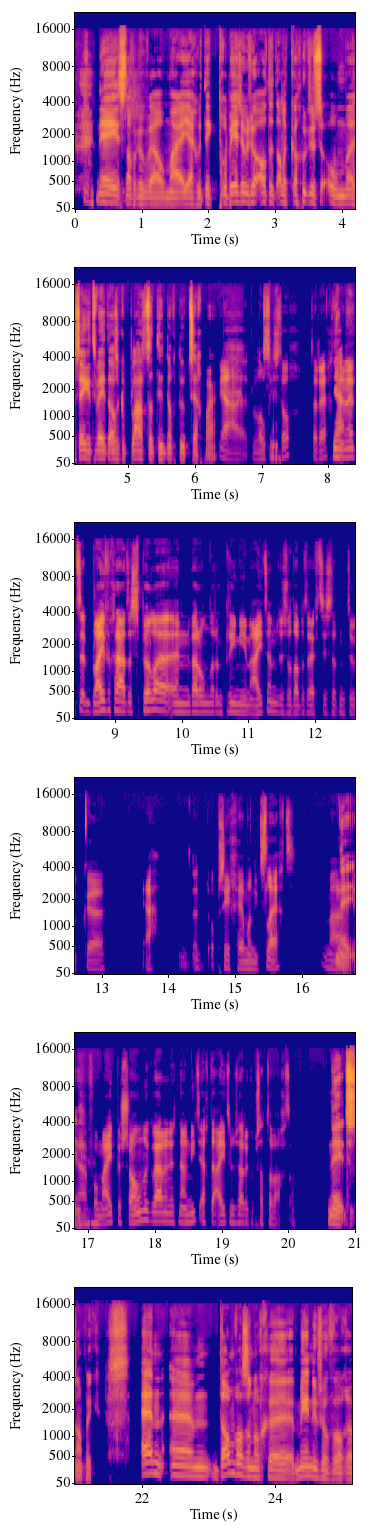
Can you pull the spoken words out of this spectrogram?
nee, dat snap ik ook wel. Maar ja goed, ik probeer sowieso altijd alle codes om eh, zeker te weten als ik het plaats dat het nog doet, zeg maar. Ja, logisch toch? Terecht. Ja. En het eh, blijven gratis spullen en waaronder een premium item. Dus wat dat betreft is dat natuurlijk eh, ja, eh, op zich helemaal niet slecht. Maar Nee. ja, voor mij persoonlijk waren het nou niet echt de items waar ik op zat te wachten. Nee, dat snap ik. En ehm, dan was er nog eh, meer nieuws over eh,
